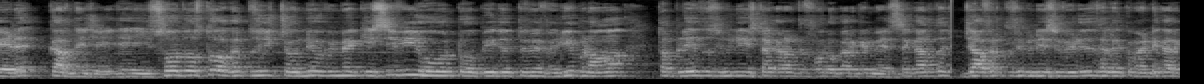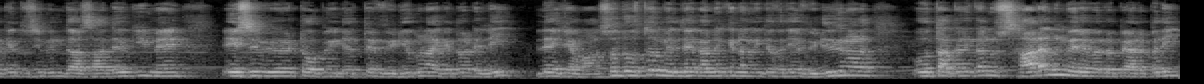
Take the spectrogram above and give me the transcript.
ਐਡ ਕਰਨੇ ਚਾਹੀਦੇ ਜੀ। ਸੋ ਦੋਸਤੋ, ਅਗਰ ਤੁਸੀਂ ਚਾਹੁੰਦੇ ਹੋ ਵੀ ਮੈਂ ਕਿਸੇ ਵੀ ਹੋਰ ਟੌਪਿਕ ਦੇ ਉੱਤੇ ਮੈਂ ਵੀਡੀਓ ਬਣਾਵਾਂ, ਤਾਂ ਪਲੀਜ਼ ਤੁਸੀਂ ਮੈਨੂੰ ਇੰਸਟਾਗ੍ਰam ਤੇ ਫੋਲੋ ਕਰਕੇ ਮੈਸੇਜ ਕਰ ਦਿਓ। ਜਾਂ ਫਿਰ ਤੁਸੀਂ ਮੈਨੂੰ ਇਸ ਵੀਡੀਓ ਦੇ ਥੱਲੇ ਕਮੈਂਟ ਕਰਕੇ ਤੁਸੀਂ ਮੈਨੂੰ ਦੱਸ ਸਕਦੇ ਹੋ ਕਿ ਮੈਂ ਇਸ ਟੌਪਿਕ ਦੇ ਉੱਤੇ ਵੀਡੀਓ ਬਣਾ ਕੇ ਤੁਹਾਡੇ ਲਈ ਲੈ ਕੇ ਆਵਾਂ। ਸੋ ਦੋਸਤੋ, ਮਿਲਦੇ ਹਾਂ ਇੱਕ ਨਵੀਂ ਤੇ ਵਧੀਆ ਵੀਡੀਓ ਦੇ ਨਾਲ। ਉਦੋਂ ਤੱਕ ਲਈ ਤੁਹਾਨੂੰ ਸਾਰਿਆਂ ਨੂੰ ਮੇਰੇ ਵੱਲੋਂ ਪਿਆਰ ਭਰੀ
